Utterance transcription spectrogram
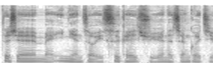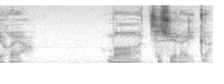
这些每一年只有一次可以许愿的珍贵机会啊，我只许了一个，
